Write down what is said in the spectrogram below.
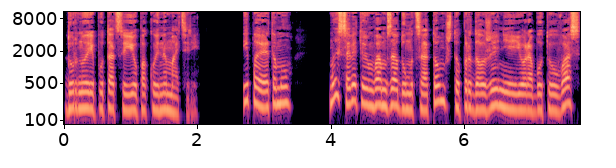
дурной репутации ее покойной матери. И поэтому мы советуем вам задуматься о том, что продолжение ее работы у вас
